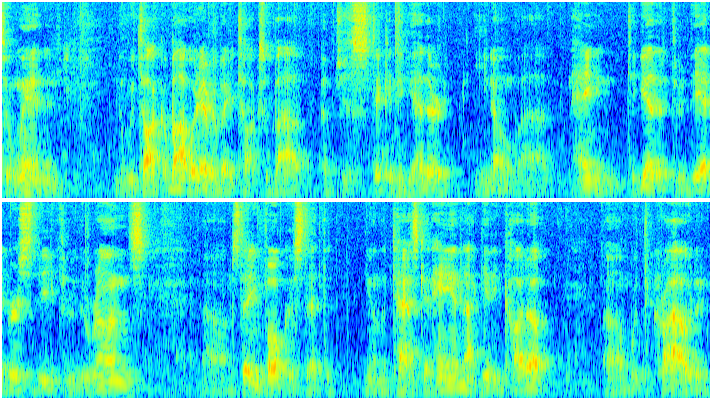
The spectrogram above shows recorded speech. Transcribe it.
to win. And you know, we talk about what everybody talks about of just sticking together, you know, uh, hanging together through the adversity, through the runs, um, staying focused at the you know the task at hand, not getting caught up crowd and,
